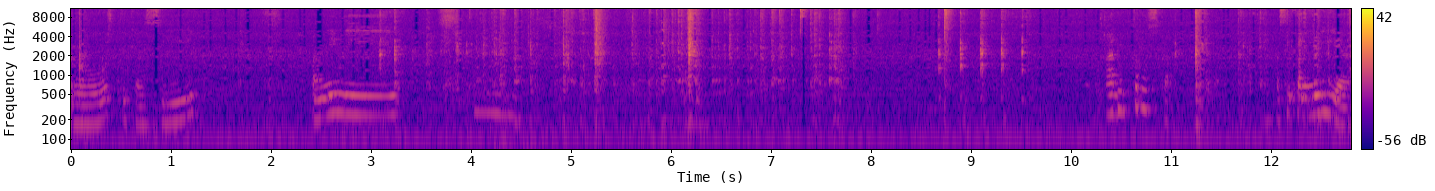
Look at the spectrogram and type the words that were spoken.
terus dikasih vanili aduk terus kak. Kasih vanili ya.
